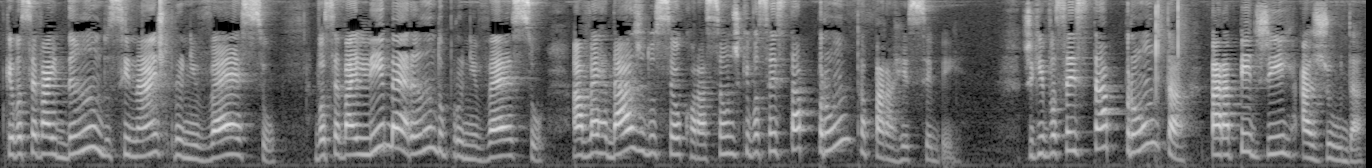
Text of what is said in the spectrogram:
Porque você vai dando sinais para o universo, você vai liberando para o universo a verdade do seu coração de que você está pronta para receber. De que você está pronta para pedir ajuda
